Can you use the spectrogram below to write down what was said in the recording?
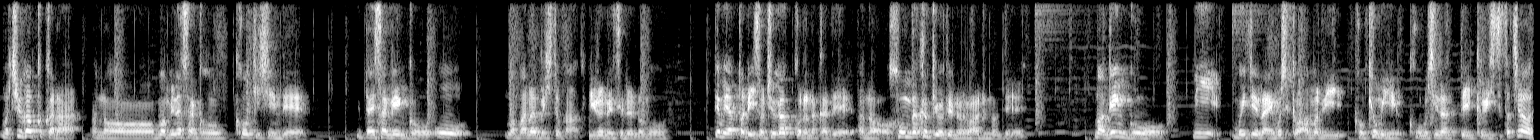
まあ、中学校から、あのーまあ、皆さんこう好奇心で第三言語を、まあ、学ぶ人がいるんですけれどもでもやっぱりその中学校の中であの本学業というのがあるので、まあ、言語に向いてないもしくはあまりこう興味を失っていく人たちは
